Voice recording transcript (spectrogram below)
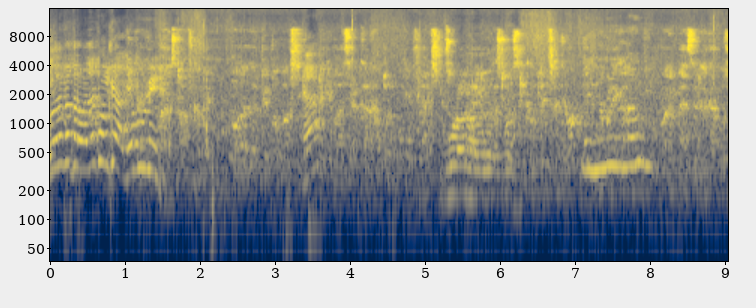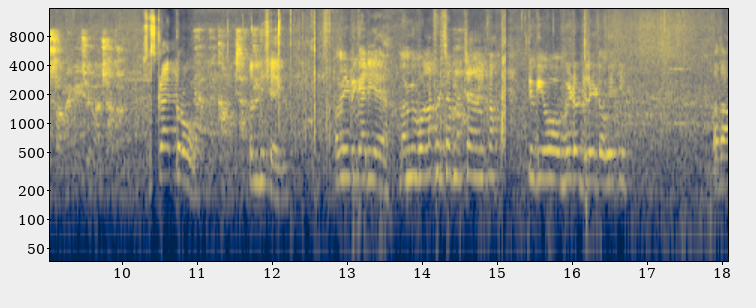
उधर का दरवाज़ा खोल के आ गया मम्मी। सब्सक्राइब करो। जल्दी से। मम्मी भी कह रही है। मम्मी बोलना फिर से अपने चैनल का क्योंकि वो वीडियो डिलीट हो गई थी। पता।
